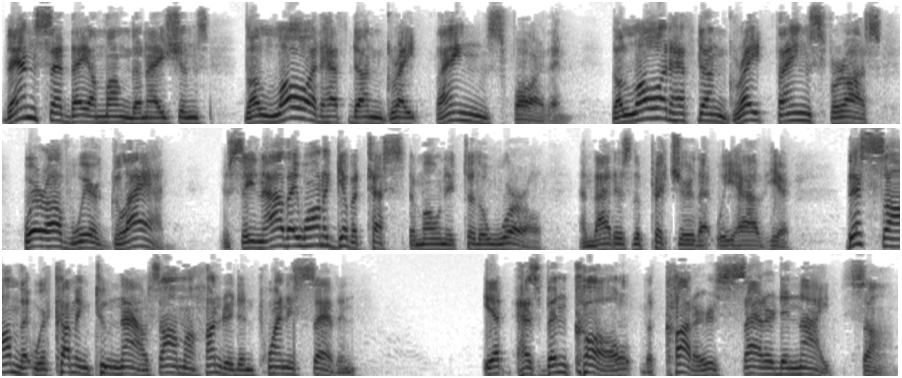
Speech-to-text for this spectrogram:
Then said they among the nations, The Lord hath done great things for them. The Lord hath done great things for us, whereof we're glad. You see, now they want to give a testimony to the world, and that is the picture that we have here. This psalm that we're coming to now, Psalm 127, it has been called the Cotter's Saturday Night Psalm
